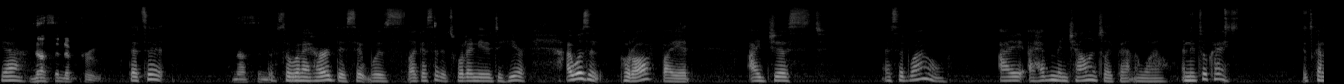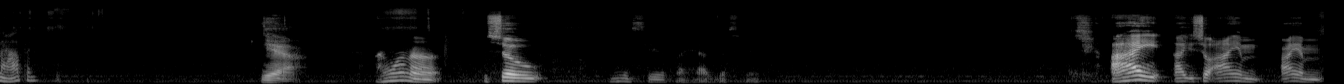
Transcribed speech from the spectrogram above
Yeah, Nothing to prove. that's it. Nothing to So prove. when I heard this, it was like I said, it's what I needed to hear. I wasn't put off by it. I just, I said, wow, I, I haven't been challenged like that in a while. And it's okay. It's going to happen. Yeah. I wanna. So, let me see if I have this here. I, I, so I am, I am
